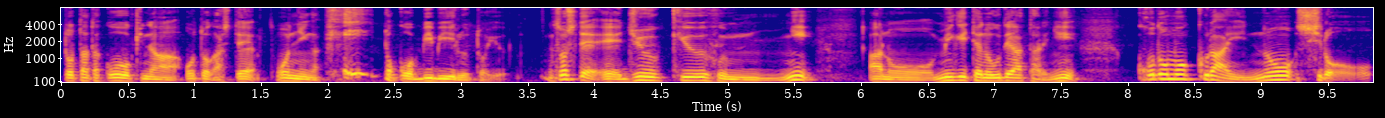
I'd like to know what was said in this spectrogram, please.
と叩く大きな音がして、本人がヒーッとこうビビるという。そして、えー19分に、あのー右手の腕あたりに、子供くらいの白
